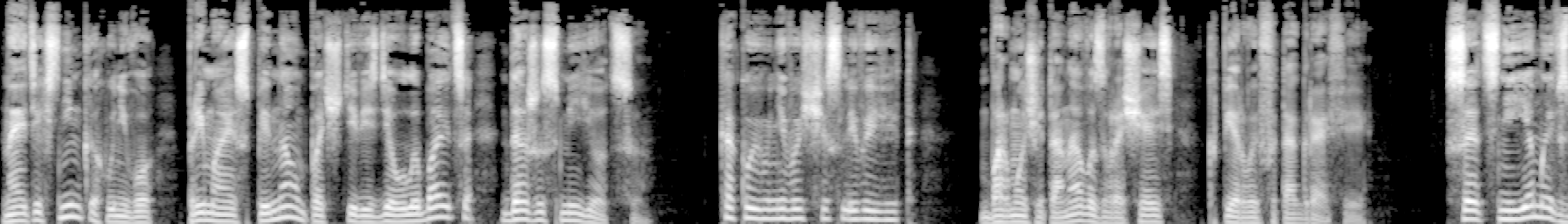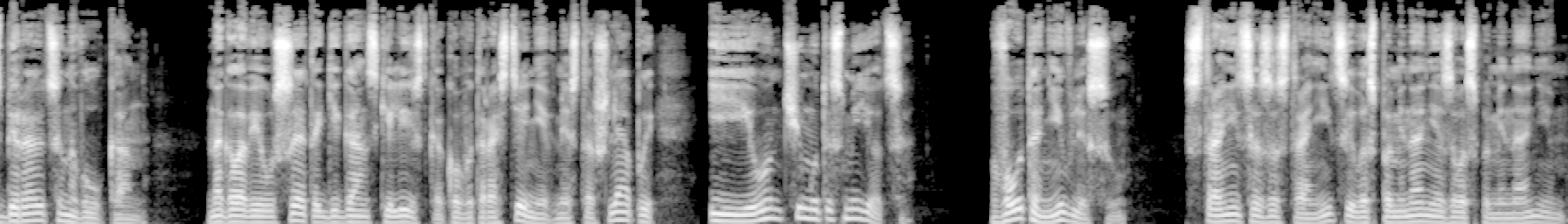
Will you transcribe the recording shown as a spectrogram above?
На этих снимках у него прямая спина, он почти везде улыбается, даже смеется. «Какой у него счастливый вид!» — бормочет она, возвращаясь к первой фотографии. Сет с Ниемой взбираются на вулкан. На голове у Сета гигантский лист какого-то растения вместо шляпы, и он чему-то смеется. Вот они в лесу. Страница за страницей, воспоминание за воспоминанием.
